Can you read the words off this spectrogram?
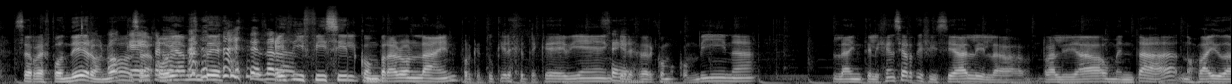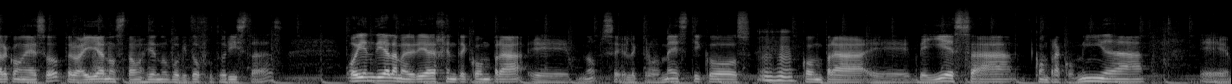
se respondieron, ¿no? o sea, obviamente es, difícil comprar online porque tú quieres que te quede bien, quieres ver cómo combina la inteligencia artificial y la realidad aumentada nos va a ayudar con eso, pero ahí ya nos estamos viendo un poquito futuristas. Hoy en día la mayoría de gente compra eh, ¿no? Pues, electrodomésticos, compra eh, belleza, compra comida. Eh,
